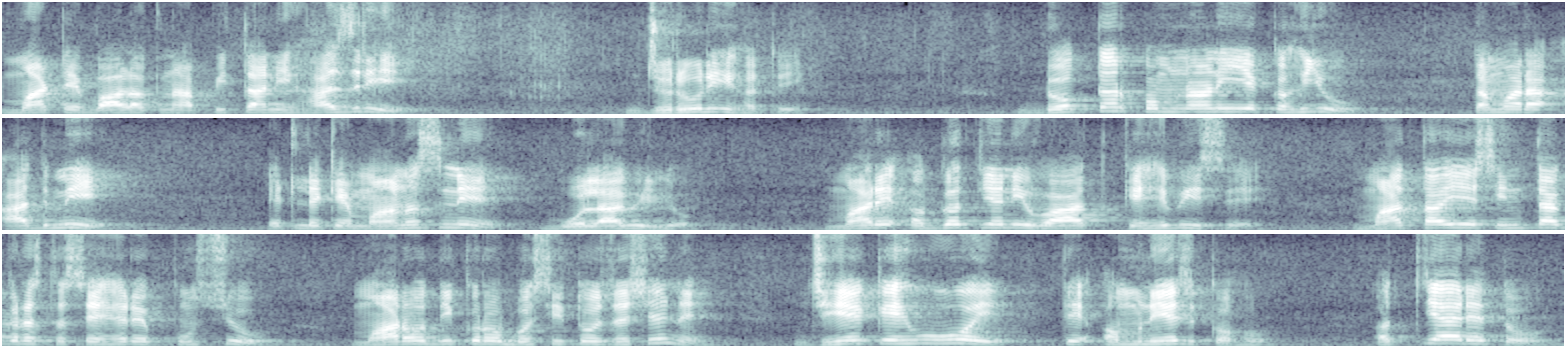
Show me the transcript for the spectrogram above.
માટે બાળકના પિતાની હાજરી જરૂરી હતી. ડૉક્ટર પમનાણીએ કહ્યું, તમારા આદમી એટલે કે માણસને બોલાવી લો. મારે અગત્યની વાત કહેવી છે. માતાએ ચિંતાગ્રસ્ત શહેરે પૂછ્યું, મારો દીકરો બસી તો જશે ને? જે કહેવું હોય તે અમને જ કહો. અત્યારે તો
